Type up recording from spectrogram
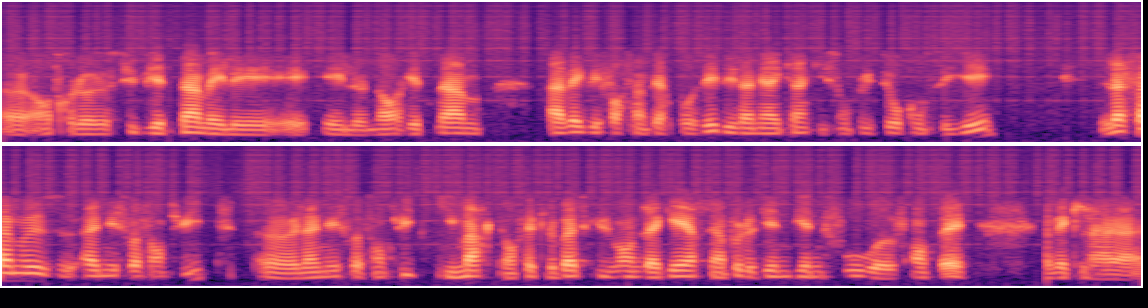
entre le Sud-Vietnam et, les, et le Nord-Vietnam, avec des forces interposées, des Américains qui sont plutôt conseillés. La fameuse année 68, euh, l'année 68 qui marque en fait le basculement de la guerre, c'est un peu le Dien Bien Phu euh, français avec la,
